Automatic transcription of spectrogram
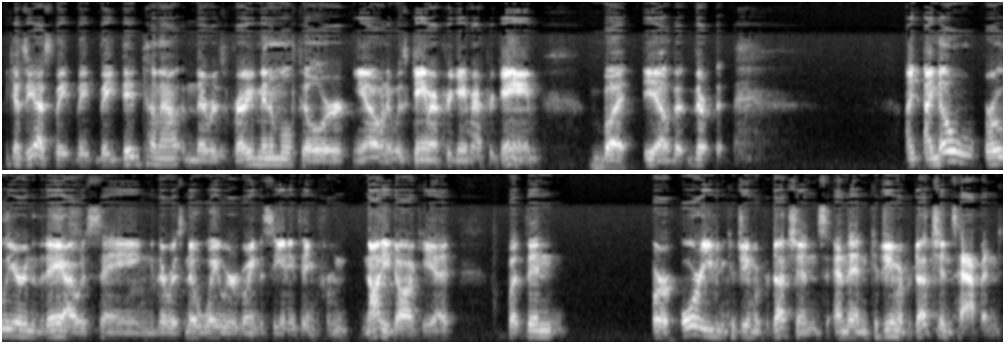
because yes, they, they, they did come out and there was very minimal filler, you know, and it was game after game after game, but you know, there. I, I know earlier in the day I was saying there was no way we were going to see anything from Naughty Dog yet, but then, or or even Kojima Productions, and then Kojima Productions happened,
